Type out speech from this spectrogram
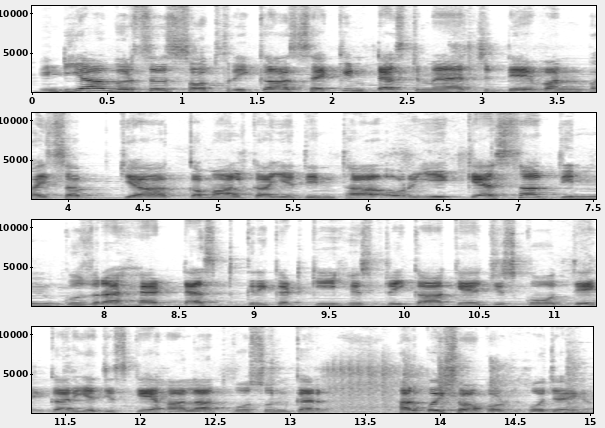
India versus South Africa second test match day one भाई साहब, क्या कमाल का ये दिन था और ये कैसा दिन गुजरा है टेस्ट क्रिकेट की हिस्ट्री का के, जिसको देखकर या जिसके हालात को सुनकर हर कोई शॉक हो जाएगा।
